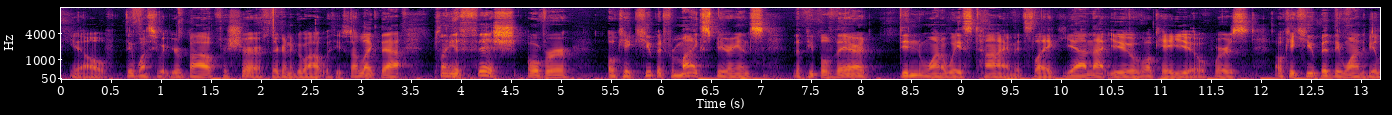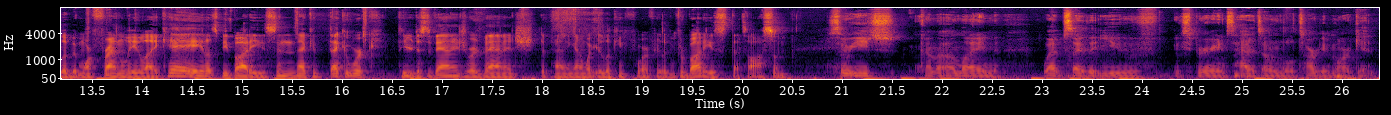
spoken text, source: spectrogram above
you know, they want to see what you're about for sure. If they're going to go out with you, so I like that. Plenty of Fish over OK Cupid, from my experience, the people there didn't want to waste time. It's like, yeah, not you, okay, you. Whereas OK Cupid, they wanted to be a little bit more friendly, like, hey, let's be buddies, and that could that could work to your disadvantage or advantage depending on what you're looking for. If you're looking for buddies, that's awesome. So each kind of online website that you've experienced had its own little target market,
